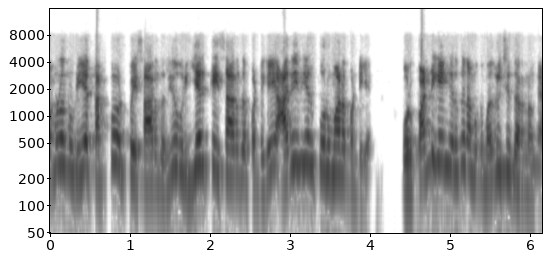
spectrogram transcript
தமிழனுடைய தட்பவெட்பை சார்ந்தது. இது ஒரு இயற்கை சார்ந்த பண்டிகை அறிவியல் பூர்வமான பண்டிகை. ஒரு பண்டிகைங்கிறது நமக்கு மகிழ்ச்சி தரணுங்க.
